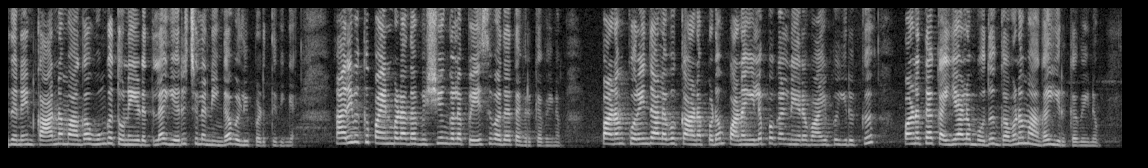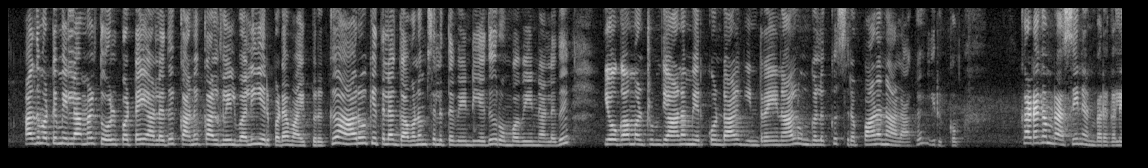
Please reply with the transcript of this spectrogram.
இதனின் காரணமாக உங்கள் துணையிடத்தில் எரிச்சலை நீங்கள் வெளிப்படுத்துவீங்க. அறிவுக்கு பயன்படாத விஷயங்களை பேசுவதை தவிர்க்க வேணும் பணம் குறைந்த அளவு காணப்படும் பண இழப்புகள் நேர வாய்ப்பு இருக்குது பணத்தை கையாளும் போது கவனமாக இருக்க வேண்டும். அது மட்டும் இல்லாமல் தோள்பட்டை அல்லது கணுக்கால்களில் வலி ஏற்பட வாய்ப்பு இருக்குது ஆரோக்கியத்தில் கவனம் செலுத்த வேண்டியது ரொம்பவே நல்லது. யோகா மற்றும் தியானம் மேற்கொண்டால் இன்றைய நாள் உங்களுக்கு சிறப்பான நாளாக இருக்கும். கடகம் ராசி நண்பர்களே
